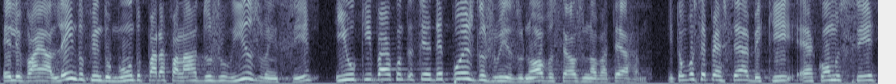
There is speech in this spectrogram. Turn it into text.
ele vai além do fim do mundo para falar do juízo em si e o que vai acontecer depois do juízo, novos céus e nova terra. Então você percebe que é como se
